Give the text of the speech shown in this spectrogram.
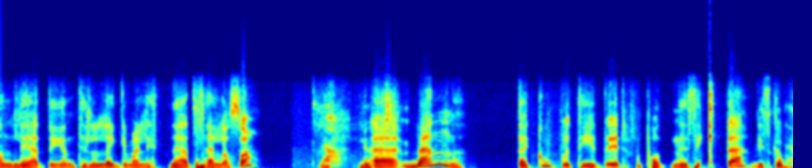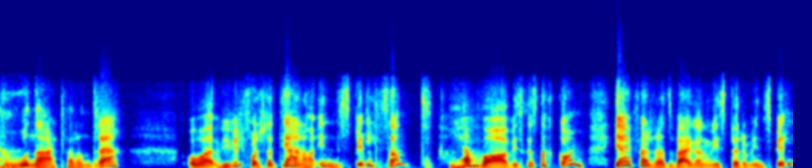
anledningen til å legge meg litt ned selv også. Ja, lurt. Eh, men det er gode tider for podden i sikte. Vi skal Ja. bo nært hverandre. Og vi vil fortsatt gjerne ha innspill sant? Ja. om hva vi skal snakke om. Jeg føler at hver gang vi spør om innspill,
